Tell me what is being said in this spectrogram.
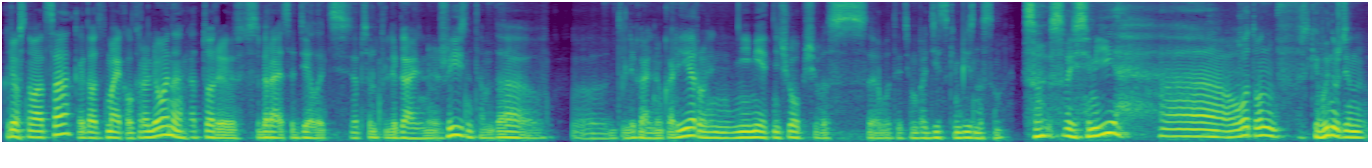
крестного отца, когда вот Майкл Королеона, который собирается делать абсолютно легальную жизнь, там, да, легальную карьеру, не имеет ничего общего с э, вот этим бандитским бизнесом своей семьи, а, вот он вынужден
